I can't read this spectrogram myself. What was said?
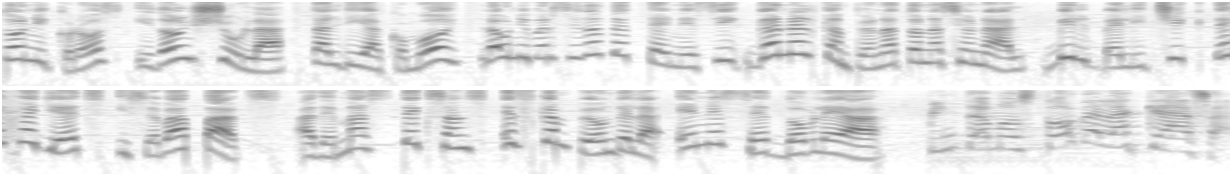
Tony Cross y Don Shula. Tal día como hoy, la Universidad de Tennessee gana el campeonato nacional. Bill Belichick deja Jets y se va a Pats. Además, Texans es campeón de la NCAA. Pintamos toda la casa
